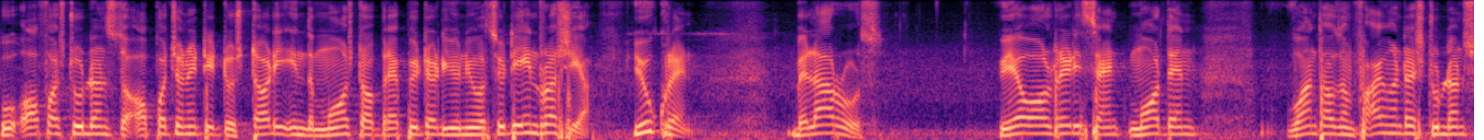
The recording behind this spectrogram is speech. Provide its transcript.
who offer students the opportunity to study in the most of reputed university in Russia, Ukraine, Belarus. We have already sent more than 1500 students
